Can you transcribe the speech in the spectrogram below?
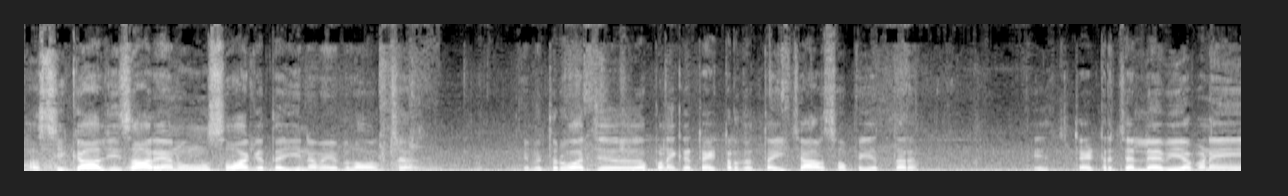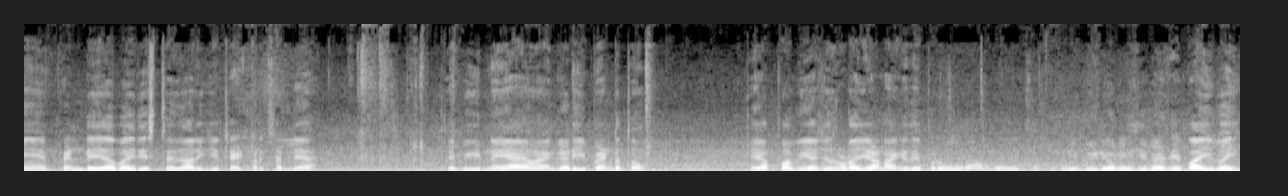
ਸਤਿ ਸ਼੍ਰੀ ਅਕਾਲ ਜੀ ਸਾਰਿਆਂ ਨੂੰ, ਸਵਾਗਤ ਹੈ ਜੀ ਨਵੇਂ ਬਲੌਗ 'ਚ। ਤੇ ਮਿੱਤਰੋ, ਅੱਜ ਆਪਣਾ ਇੱਕ ਟਰੈਕਟਰ ਦਿੱਤਾ ਜੀ 475 ਇਹ ਟਰੈਕਟਰ ਚੱਲਿਆ ਵੀ ਆਪਣੇ ਪਿੰਡੇ ਆ ਬਾਈ, ਰਿਸ਼ਤੇਦਾਰੀ 'ਚ ਟਰੈਕਟਰ ਚੱਲਿਆ। ਤੇ ਵੀਰ ਨੇ ਆਏ ਹੋਏ ਗੜੀ ਪਿੰਡ ਤੋਂ। ਤੇ ਆਪਾਂ ਵੀ ਅੱਜ ਥੋੜਾ ਜਾਣਾ ਕਿਤੇ ਪ੍ਰੋਗਰਾਮ ਦੇ ਵਿੱਚ। ਇਹਦੀ ਵੀਡੀਓ ਨਹੀਂ ਸੀ ਵੈਸੇ ਪਾਈ ਬਾਈ,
